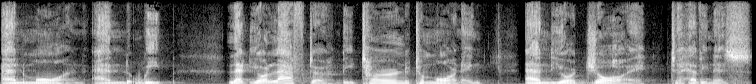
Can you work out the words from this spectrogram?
and mourn, and weep. Let your laughter be turned to mourning and your joy to heaviness.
